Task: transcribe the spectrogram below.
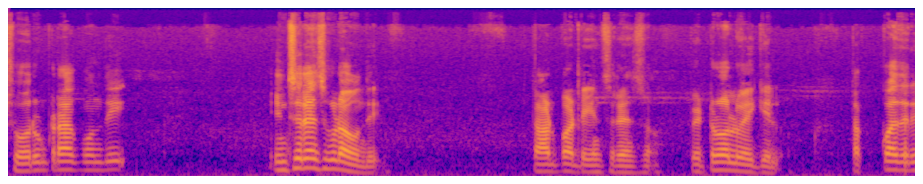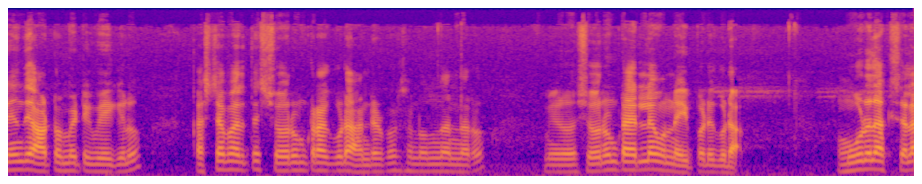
షోరూమ్ ట్రాక్ ఉంది. ఇన్సూరెన్స్ కూడా ఉంది. Third party insurance petrol vehicle తక్కువ తిరిగింది ఆటోమేటిక్ వెహికల్ కస్టమర్ అయితే షోరూమ్ ట్రాక్ కూడా హండ్రెడ్ పర్సెంట్ ఉందన్నారు. మీరు షోరూమ్ టైర్లే ఉన్నాయి ఇప్పటికి కూడా. మూడు లక్షల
